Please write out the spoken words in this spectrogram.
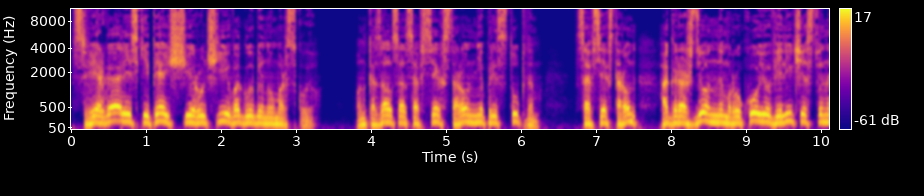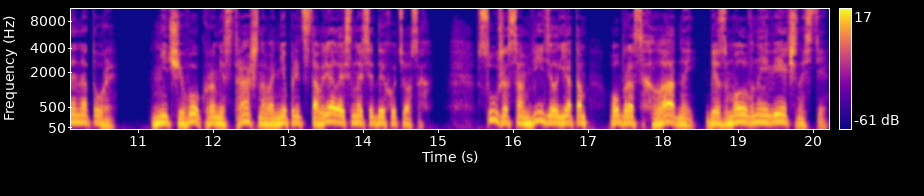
свергались кипящие ручьи во глубину морскую. Он казался со всех сторон неприступным, со всех сторон огражденным рукою величественной натуры. Ничего, кроме страшного, не представлялось на седых утесах. С ужасом видел я там образ хладной, безмолвной вечности,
